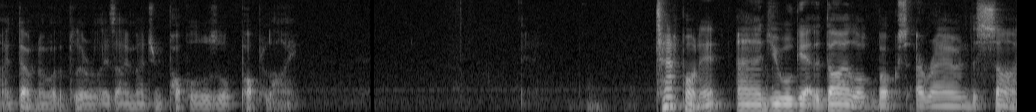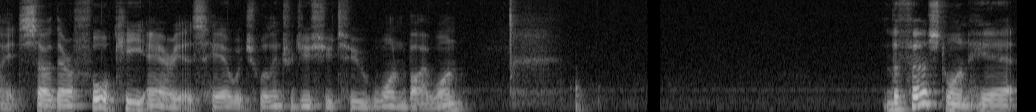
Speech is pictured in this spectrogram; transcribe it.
I don't know what the plural is, I imagine popples or popli. Tap on it and you will get the dialog box around the side. So there are four key areas here which we'll introduce you to one by one. The first one here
